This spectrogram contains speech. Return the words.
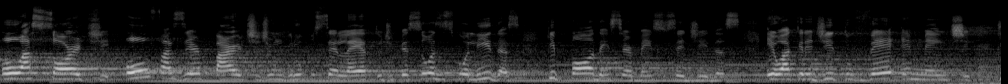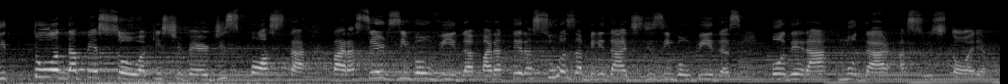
ou a sorte ou fazer parte de um grupo seleto de pessoas escolhidas que podem ser bem-sucedidas. Eu acredito veemente que toda pessoa que estiver disposta para ser desenvolvida, para ter as suas habilidades desenvolvidas, poderá mudar a sua história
